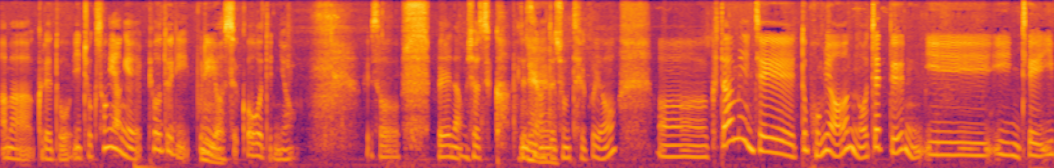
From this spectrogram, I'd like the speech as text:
아마 그래도 이쪽 성향의 표들이 뿌리였을 음. 거거든요. 그래서 왜 나오셨을까 이런 네. 생각도 좀 들고요. 어 그다음에 이제 또 보면 어쨌든 이, 이 이제 이,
